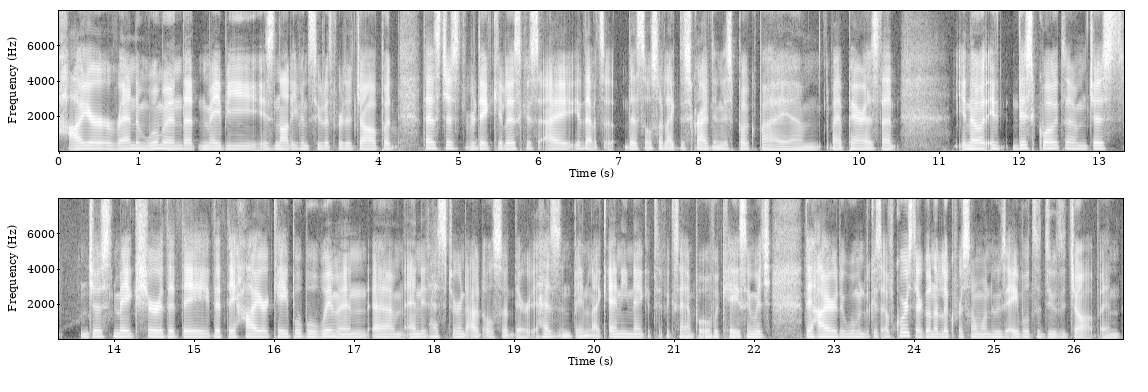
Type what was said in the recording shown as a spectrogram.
hire a random woman that maybe is not even suited for the job. But that's just ridiculous because I, that's, that's also like described in this book by, um, by Perez that, you know, it, this quote um, just just make sure that they that they hire capable women um, and it has turned out also there hasn't been like any negative example of a case in which they hired a woman because of course they're going to look for someone who's able to do the job and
